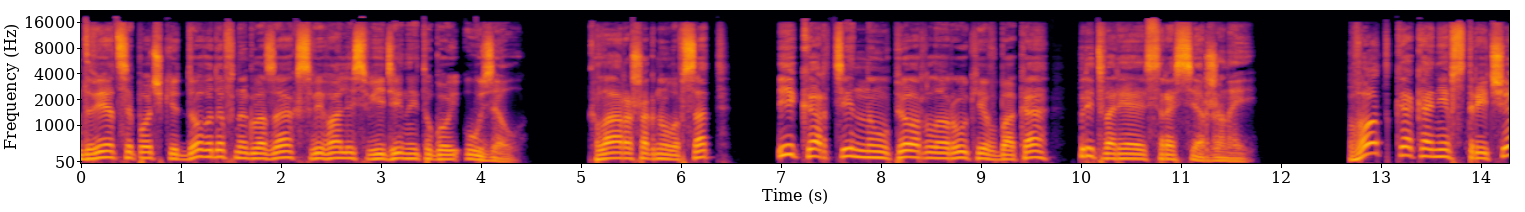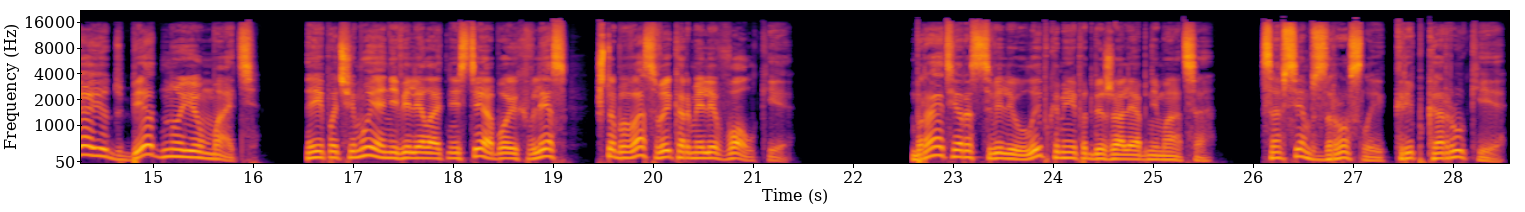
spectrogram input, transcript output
две цепочки доводов на глазах свивались в единый тугой узел. Клара шагнула в сад и картинно уперла руки в бока, притворяясь рассерженной. «Вот как они встречают бедную мать! И почему я не велела отнести обоих в лес, чтобы вас выкормили волки?» Братья расцвели улыбками и подбежали обниматься. Совсем взрослые, крепкорукие,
